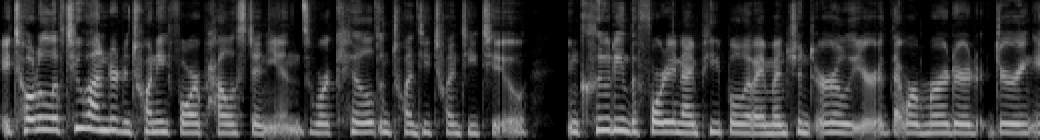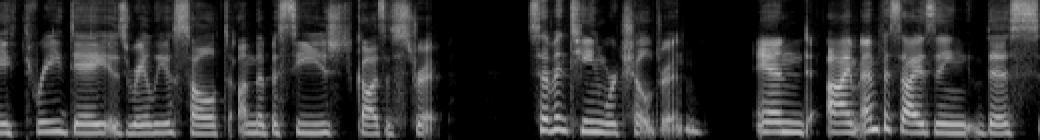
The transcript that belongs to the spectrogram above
A total of 224 Palestinians were killed in 2022, including the 49 people that I mentioned earlier that were murdered during a three day Israeli assault on the besieged Gaza Strip. 17 were children. And I'm emphasizing this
